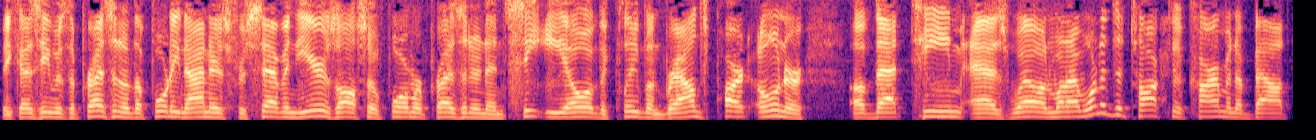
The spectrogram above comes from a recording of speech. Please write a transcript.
because he was the president of the 49ers for seven years, also former president and CEO of the Cleveland Browns, part owner of that team as well. And what I wanted to talk to Carmen about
